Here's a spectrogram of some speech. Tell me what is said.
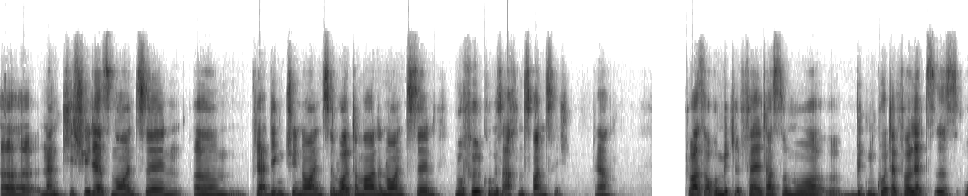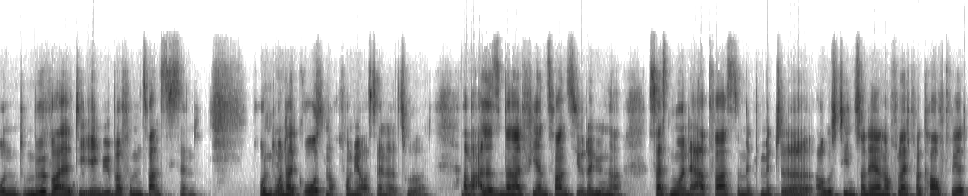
Äh, Nankishi, der ist 19, ähm, ja, Dingchi 19, Woltemade 19, nur Füllkrug ist 28. Ja. Du hast auch im Mittelfeld hast du nur äh, Bittenkurt, der verletzt ist, und Möwald, die irgendwie über 25 sind. Und, ja. und halt groß noch von mir aus, wenn er dazu hört. Aber alle sind dann halt 24 oder jünger. Das heißt, nur in der Abphase mit, mit äh, Augustinsson, der ja noch vielleicht verkauft wird,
